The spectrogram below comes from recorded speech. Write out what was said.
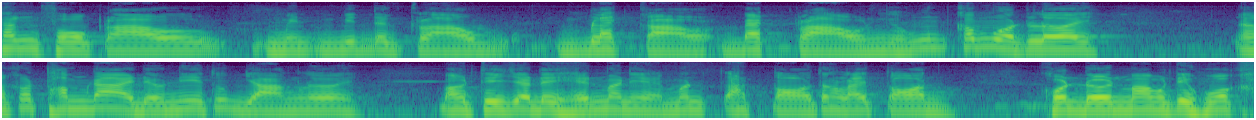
ทั้ง foreground middle ground background background เขาหมดเลยเขาทำได้เดี๋ยวนี้ทุกอย่างเลย บางทีจะได้เห็นมาเนี่ยมันตัดต่อตั้งหลายตอน คนเดินมาบางทีหัวข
